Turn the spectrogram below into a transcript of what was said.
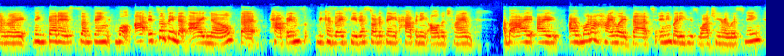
And I think that is something, well, I, it's something that I know that happens because I see this sort of thing happening all the time. But I, I, I want to highlight that to anybody who's watching or listening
